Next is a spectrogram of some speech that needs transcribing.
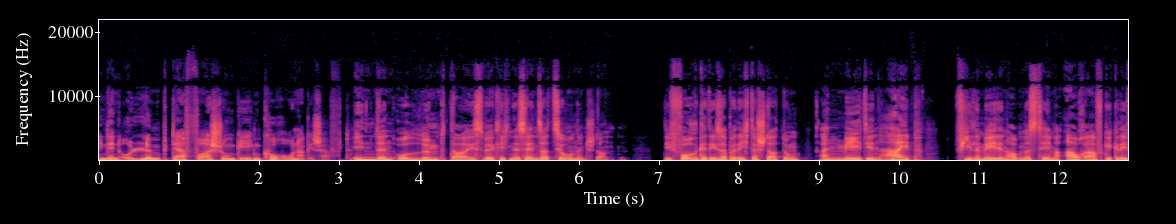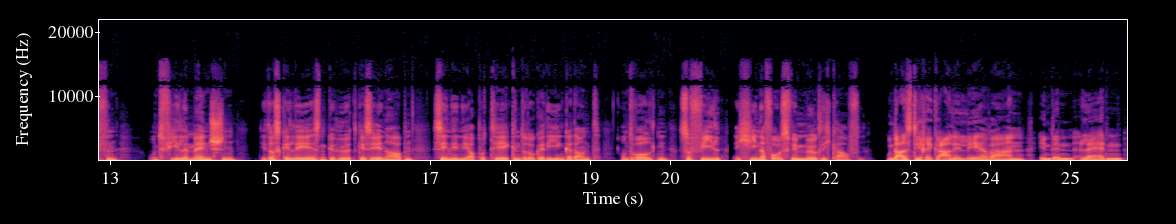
in den Olymp der Forschung gegen Corona geschafft. In den Olymp, da ist wirklich eine Sensation entstanden. Die Folge dieser Berichterstattung, ein Medienhype, Viele Medien haben das Thema auch aufgegriffen und viele Menschen, die das gelesen, gehört, gesehen haben, sind in die Apotheken, Drogerien gerannt und wollten so viel Echinaforce wie möglich kaufen. Und als die Regale leer waren in den Läden,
